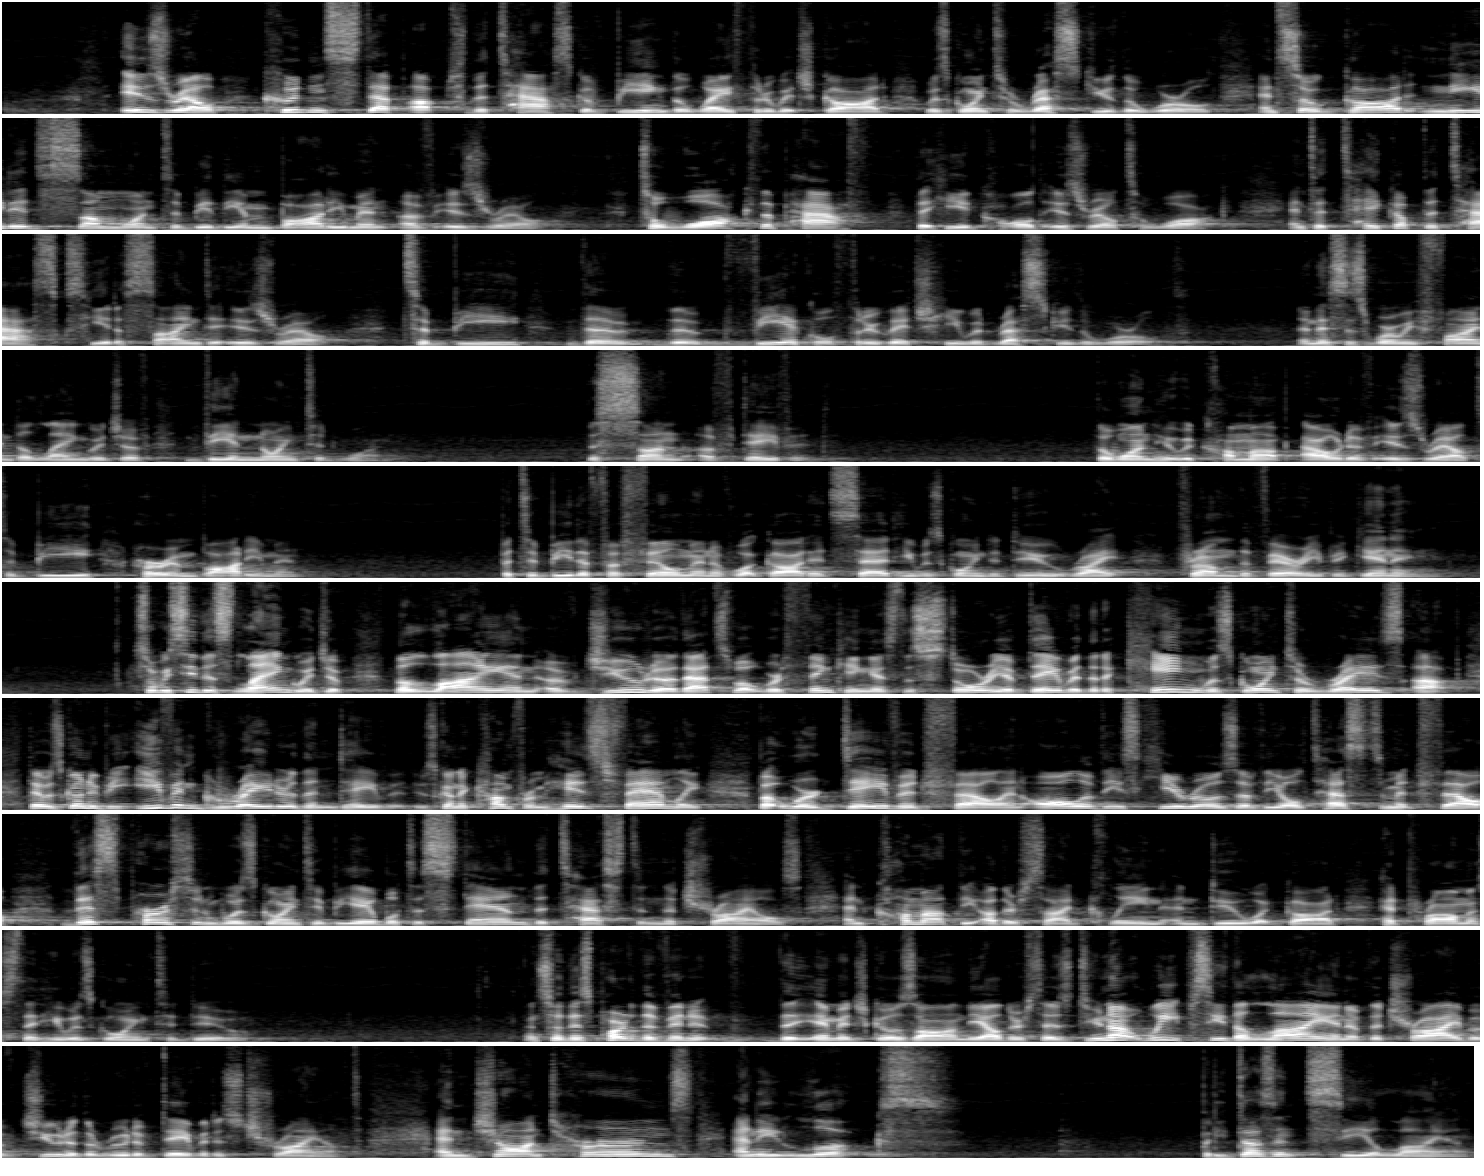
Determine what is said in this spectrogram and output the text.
Israel couldn't step up to the task of being the way through which God was going to rescue the world. And so God needed someone to be the embodiment of Israel, to walk the path that he had called Israel to walk and to take up the tasks he had assigned to Israel to be the, the vehicle through which he would rescue the world. And this is where we find the language of the anointed one, the son of David, the one who would come up out of Israel to be her embodiment, but to be the fulfillment of what God had said he was going to do right from the very beginning. So we see this language of the lion of Judah. That's what we're thinking is the story of David, that a king was going to raise up, that was going to be even greater than David. It was going to come from his family. But where David fell and all of these heroes of the Old Testament fell, this person was going to be able to stand the test and the trials and come out the other side clean and do what God had promised that he was going to do. And so this part of the, the image goes on. The elder says, Do not weep. See, the lion of the tribe of Judah, the root of David, has triumphed. And John turns and he looks, but he doesn't see a lion.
